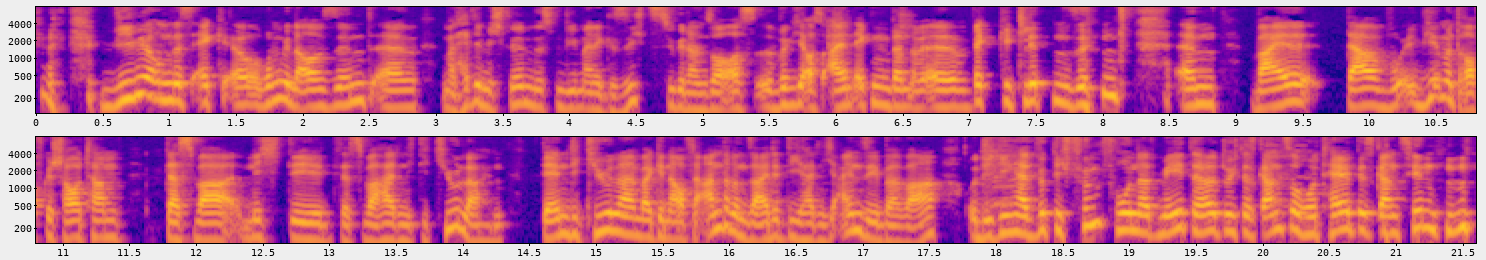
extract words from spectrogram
wie wir um das Eck äh, rumgelaufen sind, äh, man hätte mich filmen müssen, wie meine Gesichtszüge dann so aus, wirklich aus allen Ecken dann äh, weggeglitten sind, ähm, weil da, wo wir immer drauf geschaut haben, das war nicht die, das war halt nicht die Q-Line. Denn die Q-Line war genau auf der anderen Seite, die halt nicht einsehbar war. Und die ging halt wirklich 500 Meter durch das ganze Hotel bis ganz hinten.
